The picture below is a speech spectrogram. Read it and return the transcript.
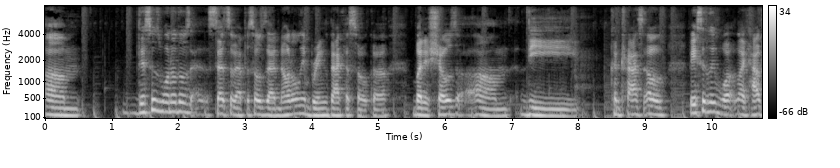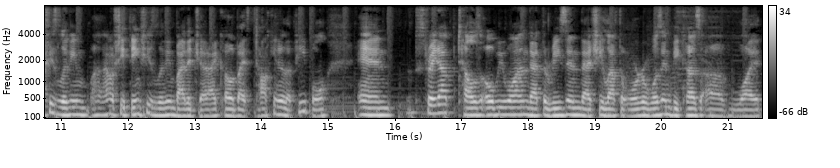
um, this is one of those sets of episodes that not only brings back Ahsoka, but it shows um, the contrast of basically what like how she's living how she thinks she's living by the jedi code by talking to the people and straight up tells obi-wan that the reason that she left the order wasn't because of what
